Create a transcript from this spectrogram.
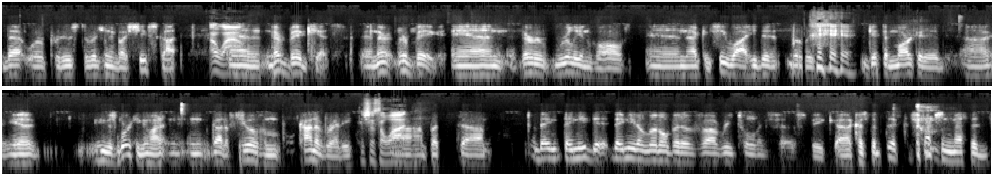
that were produced originally by Chief Scott, Oh wow! and they're big kids, and they're they're big, and they're really involved, and I can see why he didn't really get them marketed. Uh, you know, he was working on it and, got a few of them kind of ready, it's just a lot. uh, but um, they they need to, they need a little bit of uh, retooling, so to speak, because the, the construction methods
